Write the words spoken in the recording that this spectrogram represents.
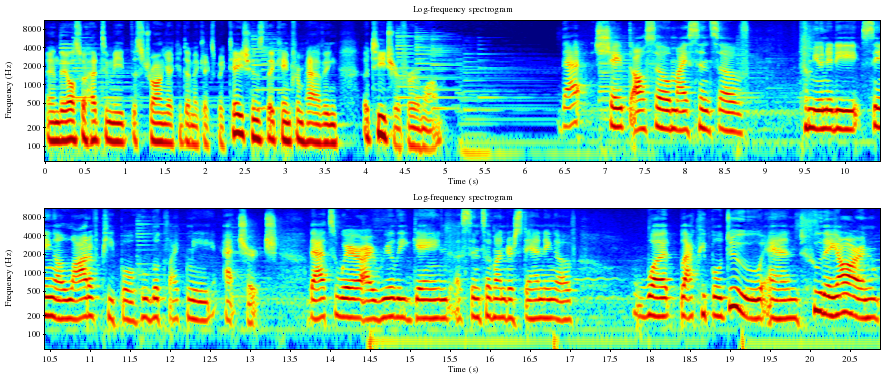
And they also had to meet the strong academic expectations that came from having a teacher for a mom. That shaped also my sense of community, seeing a lot of people who look like me at church. That's where I really gained a sense of understanding of what black people do and who they are and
